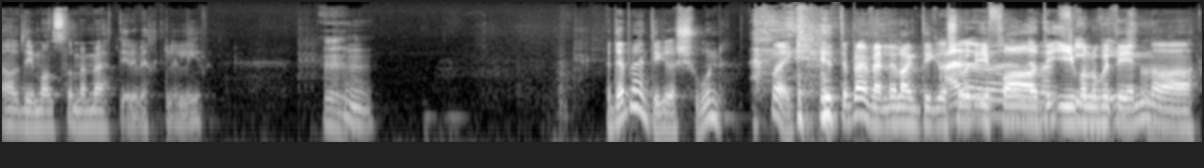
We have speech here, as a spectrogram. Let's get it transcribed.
av de monstre vi møter i det virkelige liv. Men det ble en digresjon, tror jeg. Det ble en veldig lang digresjon Nei, det var- fra det var The Evil Within og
